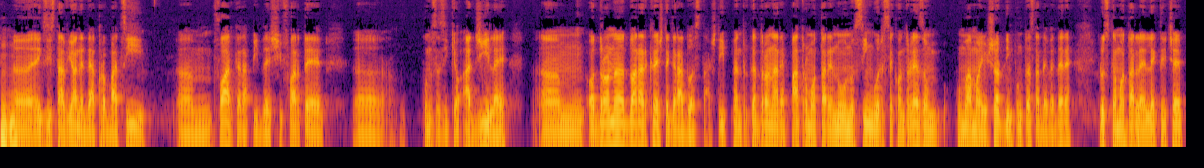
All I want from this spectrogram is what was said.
Uh-huh. Există avioane de acrobații um, foarte rapide și foarte, uh, cum să zic eu, agile, um, o dronă doar ar crește gradul ăsta, știi? Pentru că drona are patru motoare, nu unul singur, se controlează un, cumva mai ușor din punctul ăsta de vedere, plus că motoarele electrice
